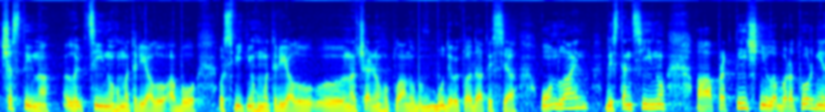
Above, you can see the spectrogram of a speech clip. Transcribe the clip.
частина лекційного матеріалу або освітнього матеріалу е, навчального плану буде викладатися онлайн дистанційно, а практичні лабораторні е,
